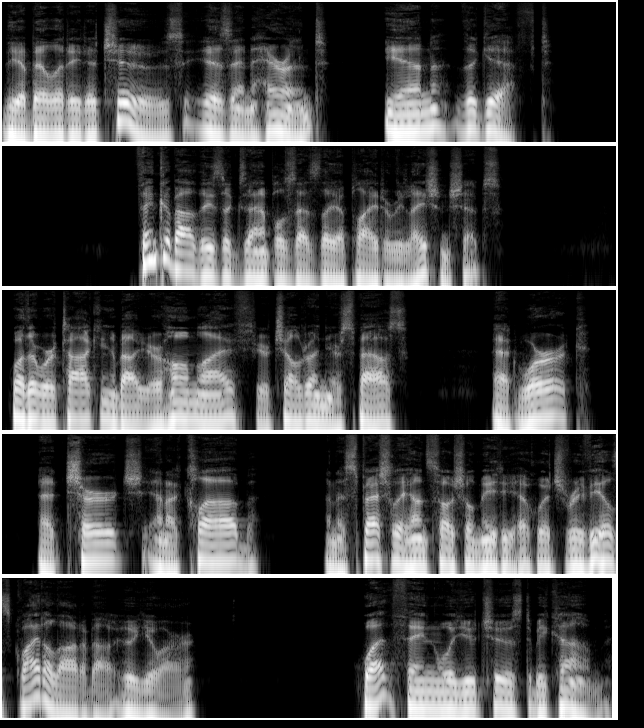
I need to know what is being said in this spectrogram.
The ability to choose is inherent in the gift. Think about these examples as they apply to relationships. Whether we're talking about your home life, your children, your spouse, at work, at church, in a club, and especially on social media, which reveals quite a lot about who you are, what thing will you choose to become?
